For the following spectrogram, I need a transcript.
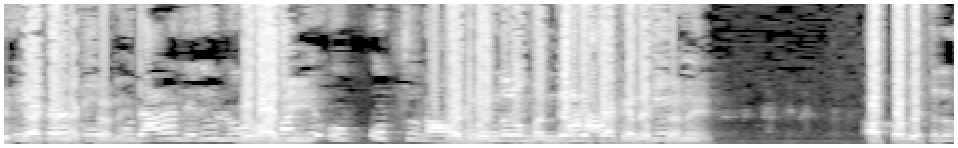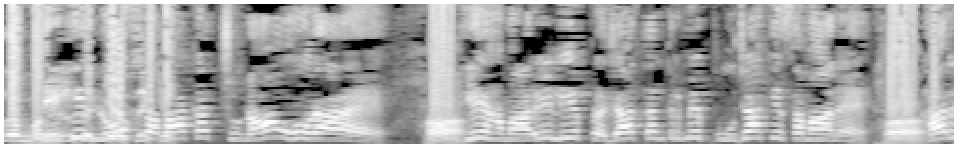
एक उदाहरण दे दू लोकसभा के उपचुनाव गठबंधन और मंदिर का क्या कनेक्शन है? अब पवित्रता मंदिर देखिए से कैसे लोकसभा का चुनाव हो रहा है हाँ। ये हमारे लिए प्रजातंत्र में पूजा के समान है हाँ। हर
